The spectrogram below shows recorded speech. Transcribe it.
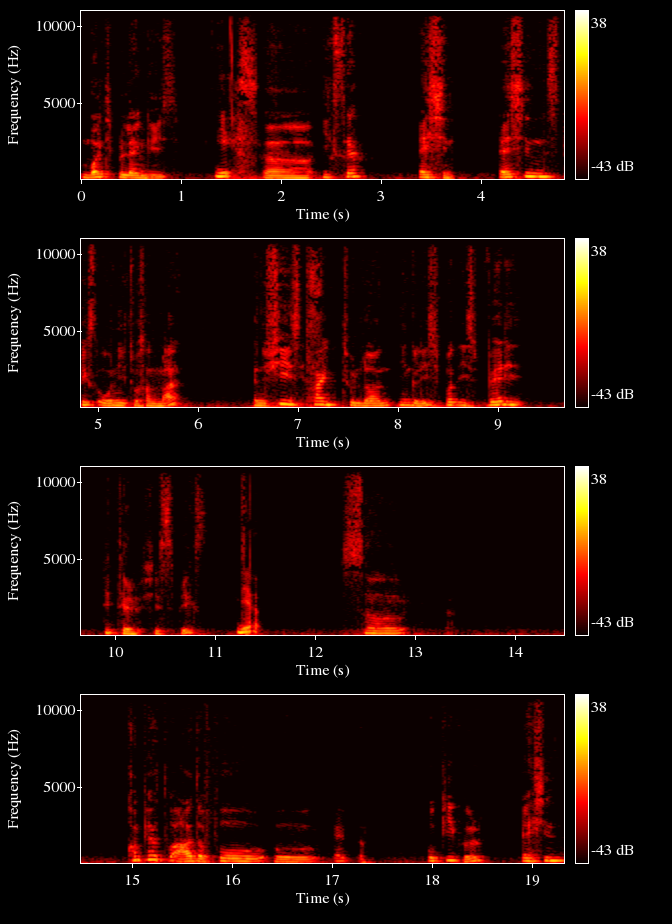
multiple languages. Yes. uh, except Ashin. Ashin speaks only Joseonmal, and she is Yes. trying to learn English, but it's very little she speaks. Yeah. So, compared to other four uh, eh, four people, Ashin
